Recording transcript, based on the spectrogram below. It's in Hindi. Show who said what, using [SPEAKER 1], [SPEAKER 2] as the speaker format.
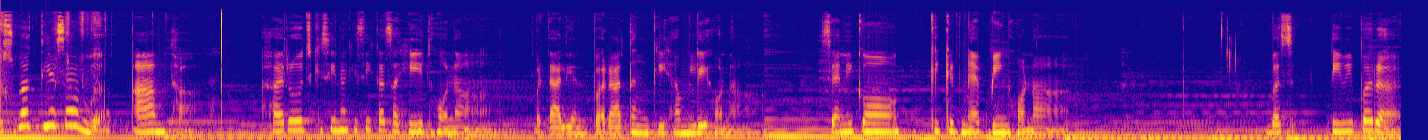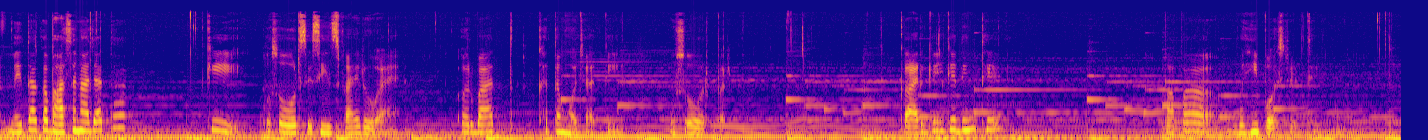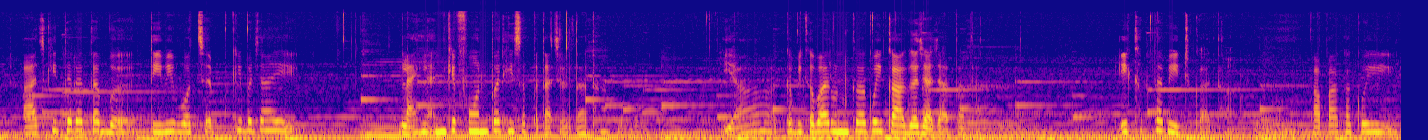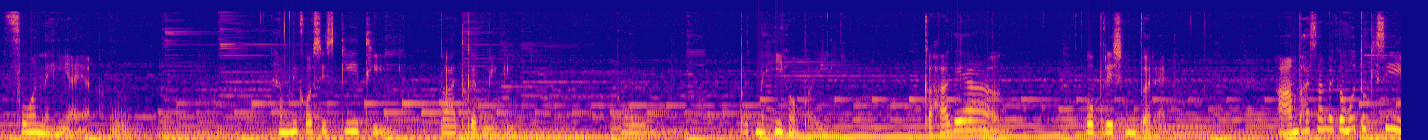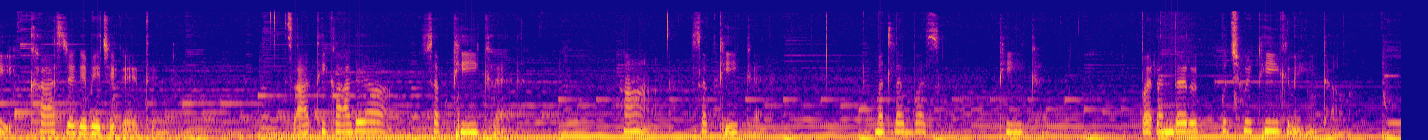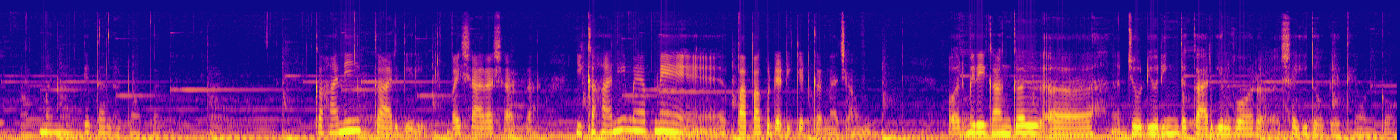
[SPEAKER 1] उस वक्त ये सब आम था। हर रोज किसी ना किसी का शहीद होना बटालियन पर आतंकी हमले होना, सैनिकों की किडनैपिंग होना। बस टीवी पर नेता का भाषण आ जाता कि उस ओर से सीज फायर हुआ है और बात ख़त्म हो जाती उस ओर पर। कारगिल के दिन थे, पापा वहीं पोस्टेड थे। आज की तरह तब टीवी व्हाट्सएप के बजाय लाइन लाइन के फ़ोन पर ही सब पता चलता था। या कभी कभार उनका कोई कागज़ आ जाता था। एक हफ़्ता बीत चुका था। पापा का कोई फ़ोन नहीं आया। हमने कोशिश की थी बात करने की, पर पर नहीं हो पाई। कहा गया, ऑपरेशन पर है। आम भाषा में कहूँ तो किसी खास जगह भेजे गए थे। साथ ही कहा गया, सब ठीक है। हाँ सब ठीक है। मतलब बस ठीक है। पर अंदर कुछ भी ठीक नहीं था, मन के तलहटों पर। कहानी कारगिल बाई शारा शारदा। ये कहानी मैं अपने पापा को डेडिकेट करना चाहूँगी। और मेरे एक अंकल जो ड्यूरिंग द कारगिल वॉर शहीद हो गए थे उनको।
